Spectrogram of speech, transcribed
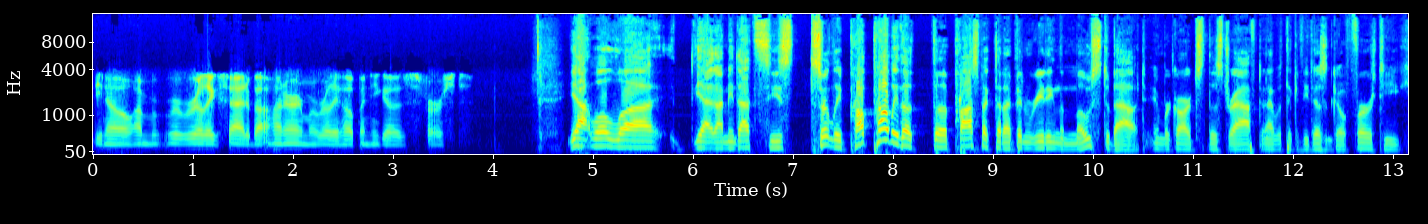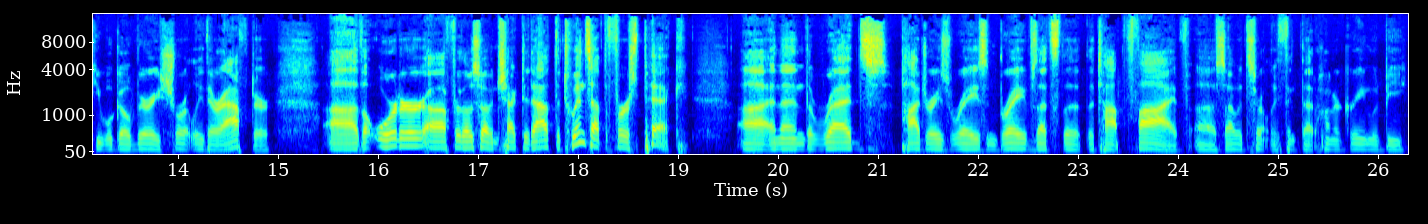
you know, I'm we're really excited about Hunter, and we're really hoping he goes first. Yeah, well, uh, yeah, I mean that's he's certainly pro- probably the the prospect that I've been reading the most about in regards to this draft, and I would think if he doesn't go first, he he will go very shortly thereafter. Uh, the order uh, for those who haven't checked it out, the Twins have the first pick, uh, and then the Reds, Padres, Rays, and Braves. That's the the top five. Uh, so I would certainly think that Hunter Greene would be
